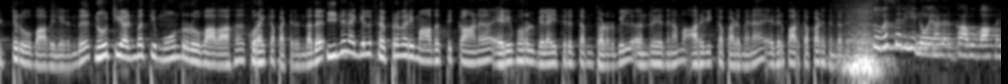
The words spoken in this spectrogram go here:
எட்டு ரூபாவிலிருந்து நூற்றி எண்பத்தி மூன்று ரூபாவாக குறைக்கப்பட்டிருந்தது. இந்நிலையில் பிப்ரவரி மாதத்திற்கான எரிபொருள் விலை திருத்தம் தொடர்பில் இன்றைய தினம் அறிவிக்கப்படும் என எதிர்பார்க்கப்படுகின்றது. சுவசரிய நோயாளர் காவு வாகன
